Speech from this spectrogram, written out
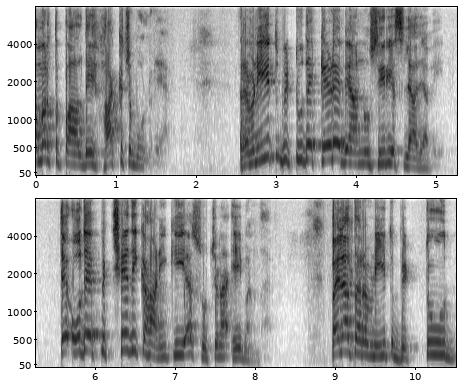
ਅਮਰਤਪਾਲ ਦੇ ਹੱਕ 'ਚ ਬੋਲ ਰਿਹਾ। ਰਵਨੀਤ ਬਿੱਟੂ ਦੇ ਕਿਹੜੇ ਬਿਆਨ ਨੂੰ ਸੀਰੀਅਸ ਲਿਆ ਜਾਵੇ ਤੇ ਉਹਦੇ ਪਿੱਛੇ ਦੀ ਕਹਾਣੀ ਕੀ ਹੈ ਸੋਚਣਾ ਇਹ ਬਣਦਾ। ਪਹਿਲਾਂ ਤਾਂ ਰਵਨੀਤ ਬਿੱਟੂ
